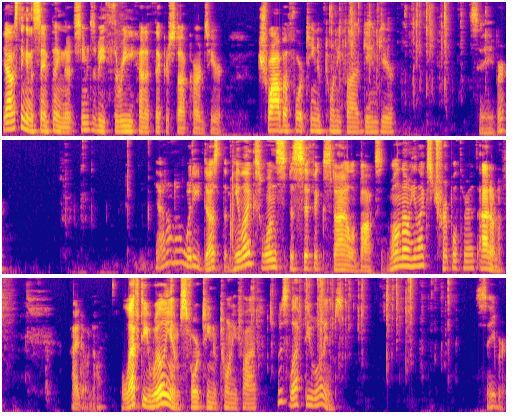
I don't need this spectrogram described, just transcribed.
Yeah, I was thinking the same thing. There seems to be three kind of thicker stock cards here. Schwarber, 14 of 25, Game Gear. Saber. Yeah, I don't know what he does them. He likes one specific style of boxing. Well, no, he likes triple threads. I don't know. I don't know. Lefty Williams, 14 of 25. Who's Lefty Williams? Saber.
